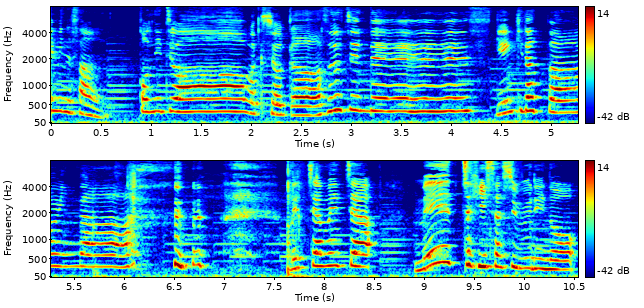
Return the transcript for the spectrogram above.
はい皆さんこんにちは。爆笑家するちんです。元気だった？みんな。めちゃめちゃめっちゃ久しぶりの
